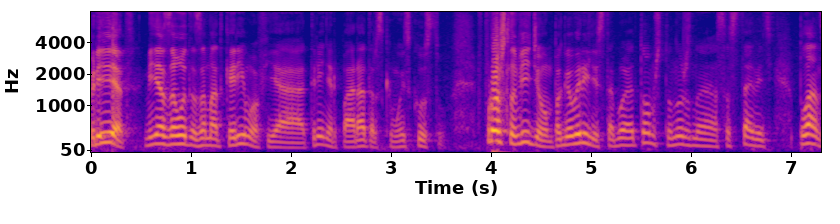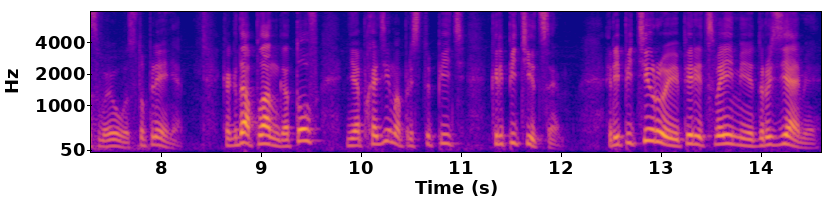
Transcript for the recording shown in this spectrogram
Привет! Меня зовут Азамат Каримов, я тренер по ораторскому искусству. В прошлом видео мы поговорили с тобой о том, что нужно составить план своего выступления. Когда план готов, необходимо приступить к репетициям. Репетируй перед своими друзьями,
